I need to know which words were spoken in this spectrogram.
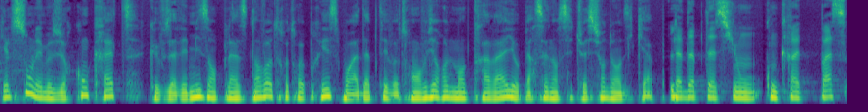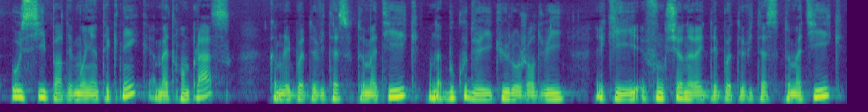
Quelles sont les mesures concrètes que vous avez mises en place dans votre entreprise pour adapter votre environnement de travail aux personnes en situation de handicap? L'adaptation concrète passe aussi par des moyens techniques à mettre en place, comme les boîtes de vitesse automatiques. On a beaucoup de véhicules aujourd'hui qui fonctionnent avec des boîtes de vitesse automatiques,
